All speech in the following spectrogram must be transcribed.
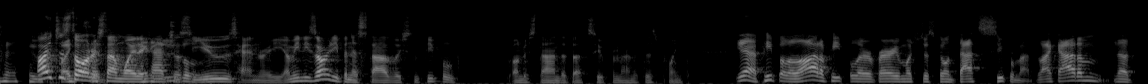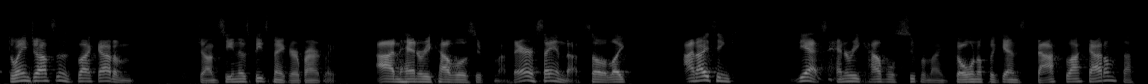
I just don't understand why they can't just use Henry. I mean, he's already been established, and people understand that that's Superman at this point. Yeah, people. A lot of people are very much just going, "That's Superman." Black Adam. No, Dwayne Johnson is Black Adam. John Cena is Peacemaker, apparently, and Henry Cavill is Superman. They're saying that. So, like, and I think, yes, Henry Cavill's Superman going up against that Black Adam that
